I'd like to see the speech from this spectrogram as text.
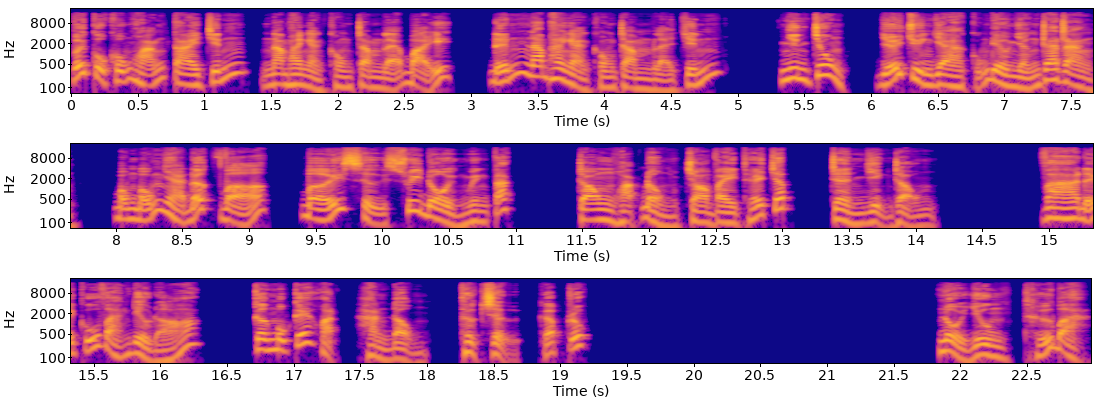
Với cuộc khủng hoảng tài chính năm 2007 đến năm 2009, nhìn chung, giới chuyên gia cũng đều nhận ra rằng bong bóng nhà đất vỡ bởi sự suy đồi nguyên tắc trong hoạt động cho vay thế chấp trên diện rộng. Và để cứu vãn điều đó, cần một kế hoạch hành động thực sự gấp rút. Nội dung thứ ba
